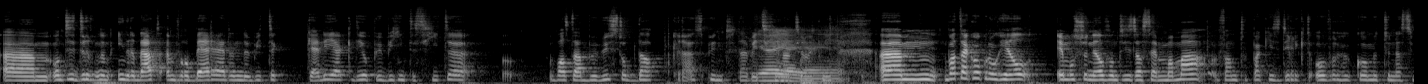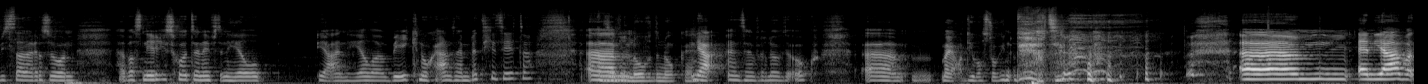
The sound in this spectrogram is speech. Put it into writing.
Ehm, want is er inderdaad een voorbijrijdende witte Cadillac die op u begint te schieten? Was dat bewust op dat kruispunt? Dat weet Ja, je natuurlijk ja, niet. Ehm, wat ik ook nog heel emotioneel vond, is dat zijn mama van Tupac is direct overgekomen toen dat ze wist dat haar zoon hij was neergeschoten en heeft een, heel, ja, een hele week nog aan zijn bed gezeten. En zijn Ehm, verloofden ook, hè? ja, en zijn verloofde ook. Ehm, maar ja, die was toch in de buurt. Ehm, en ja, wat,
